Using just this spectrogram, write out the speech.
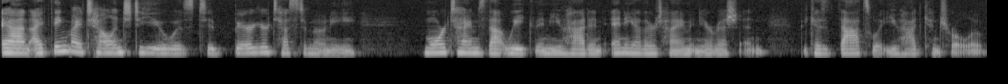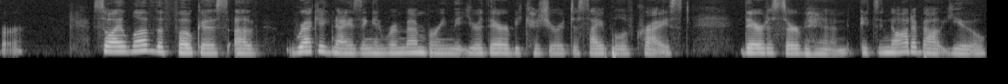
And I think my challenge to you was to bear your testimony more times that week than you had in any other time in your mission, because that's what you had control over. So I love the focus of recognizing and remembering that you're there because you're a disciple of Christ, there to serve Him. It's not about you.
